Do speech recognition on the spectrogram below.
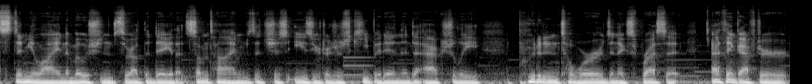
stimuli and emotions throughout the day that sometimes it's just easier to just keep it in than to actually put it into words and express it. I think after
